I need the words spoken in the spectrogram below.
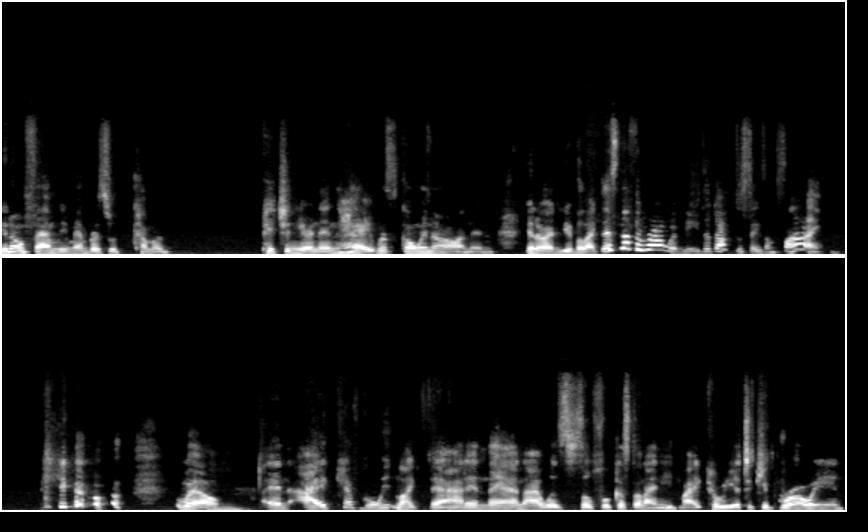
you know, family members would come and pitch in here and then, Hey, what's going on? And, you know, and you'd be like, There's nothing wrong with me. The doctor says I'm fine. you know? Well, mm. and I kept going like that. And then I was so focused on I need my career to keep growing.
